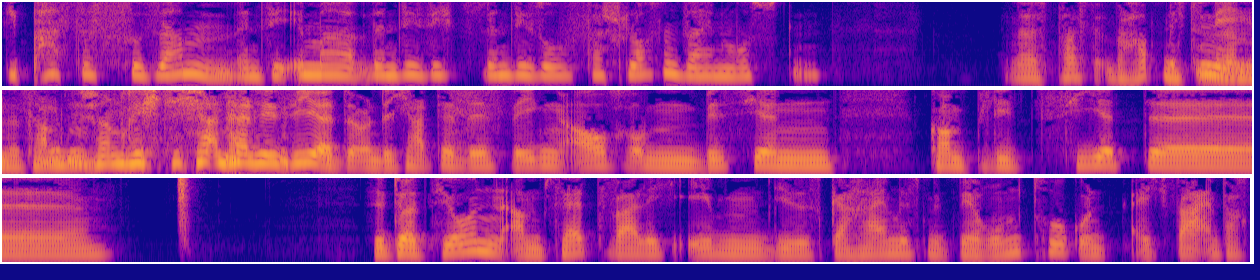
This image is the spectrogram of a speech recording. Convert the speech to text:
Wie passt das zusammen, wenn Sie immer, wenn Sie sich, wenn Sie so verschlossen sein mussten? Das passt überhaupt nicht zusammen. Nee, das haben Sie schon richtig analysiert. Und ich hatte deswegen auch ein bisschen komplizierte Situationen am Set, weil ich eben dieses Geheimnis mit mir rumtrug und ich war einfach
